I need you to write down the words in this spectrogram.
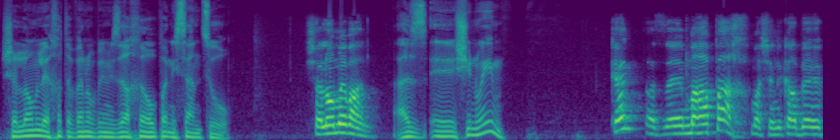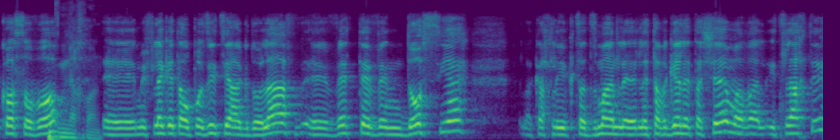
שלום לכתבנו במזרח אירופה, ניסן צור. שלום ערן. אז אה, שינויים. כן, אז אה, מהפך, מה שנקרא בקוסובו. נכון. אה, מפלגת האופוזיציה הגדולה, אה, וטבנדוסיה. לקח לי קצת זמן לתרגל את השם, אבל הצלחתי.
